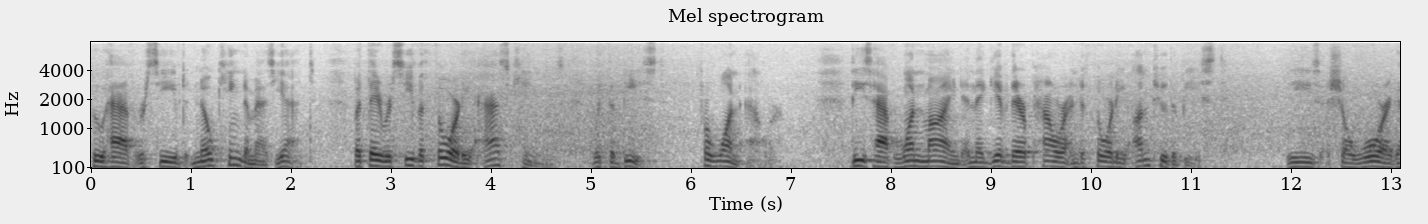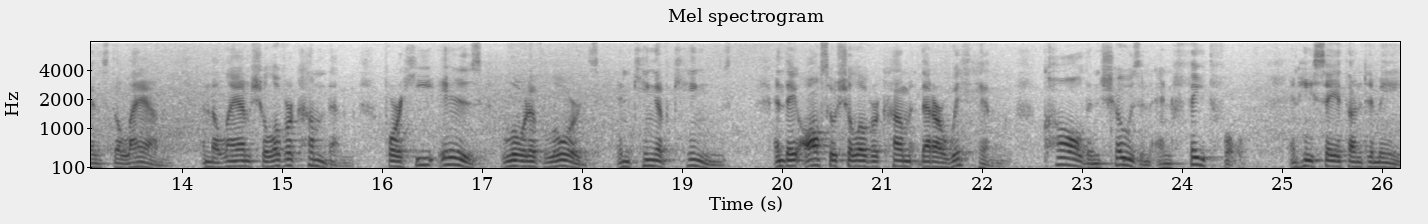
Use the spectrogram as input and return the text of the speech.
who have received no kingdom as yet, but they receive authority as kings with the beast for one hour. These have one mind, and they give their power and authority unto the beast. These shall war against the Lamb, and the Lamb shall overcome them, for he is Lord of lords and King of kings. And they also shall overcome that are with him, called and chosen and faithful. And he saith unto me,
